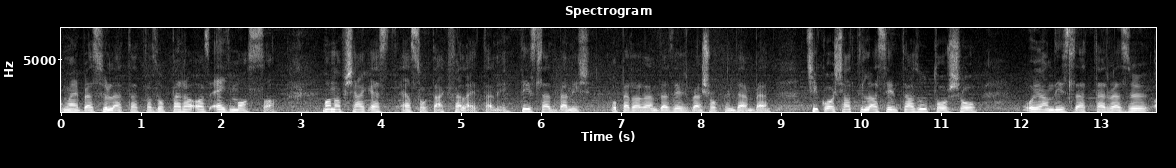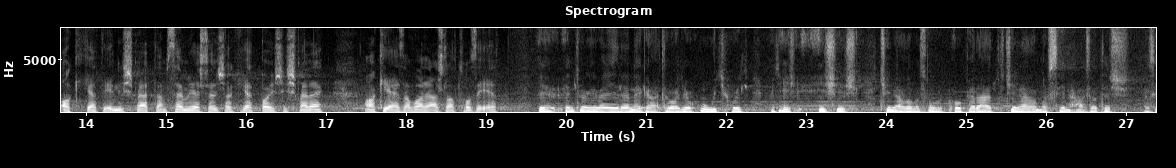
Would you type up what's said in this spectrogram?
amelyben született az opera, az egy massza. Manapság ezt el szokták felejteni. Díszletben is, opera rendezésben, sok mindenben. Csikós Attila szinte az utolsó olyan díszlettervező, akiket én ismertem személyesen, és akiket ma is ismerek, aki ez a varázslathoz ért. Én, tulajdonképpen egy renegát vagyok úgy, hogy, hogy is, is, is csinálom az operát, csinálom a színházat is. Az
